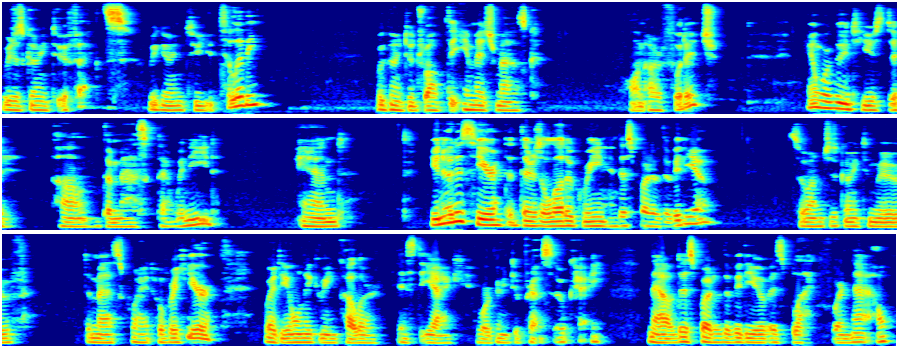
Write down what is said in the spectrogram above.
we're just going to effects, we're going to utility, we're going to drop the image mask on our footage, and we're going to use the, um, the mask that we need. And you notice here that there's a lot of green in this part of the video. So I'm just going to move the mask right over here where the only green color is the egg. We're going to press OK. Now this part of the video is black for now,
